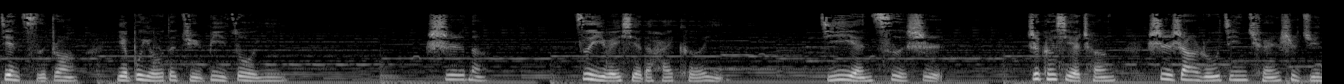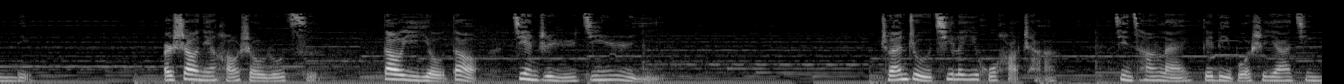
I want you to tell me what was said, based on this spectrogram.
见此状，也不由得举臂作揖。诗呢，自以为写的还可以，极言次世，只可写成世上如今全是军力。而少年好手如此，道义有道，见之于今日矣。船主沏了一壶好茶，进舱来给李博士压惊。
